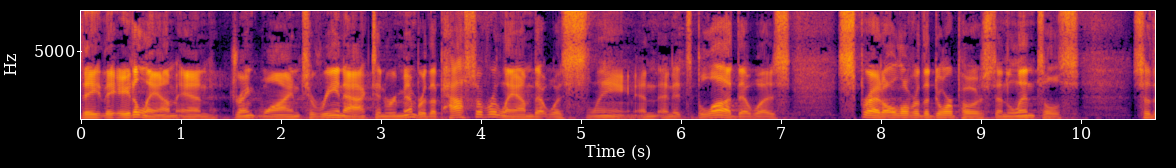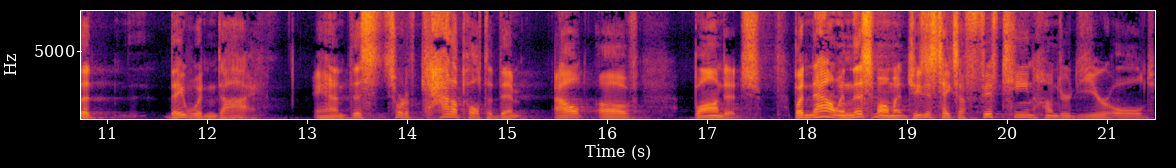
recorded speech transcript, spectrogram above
They, they ate a lamb and drank wine to reenact and remember the Passover lamb that was slain and, and its blood that was spread all over the doorpost and lintels so that they wouldn't die. And this sort of catapulted them out of bondage. But now, in this moment, Jesus takes a 1,500 year old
